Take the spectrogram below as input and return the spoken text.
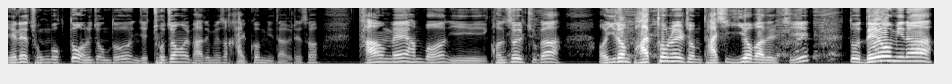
얘네 종목도 어느 정도 이제 조정을 받으면서 갈 겁니다. 그래서 다음에 한번 이 건설주가 어, 이런 바톤을 좀 다시 이어받을지 또 네옴이나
